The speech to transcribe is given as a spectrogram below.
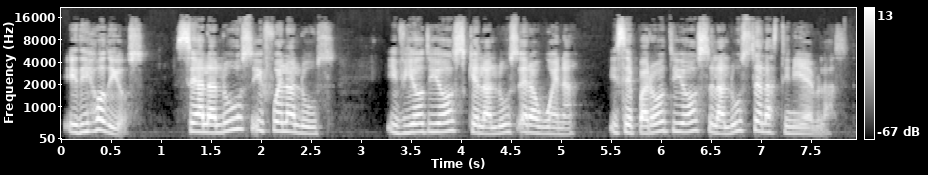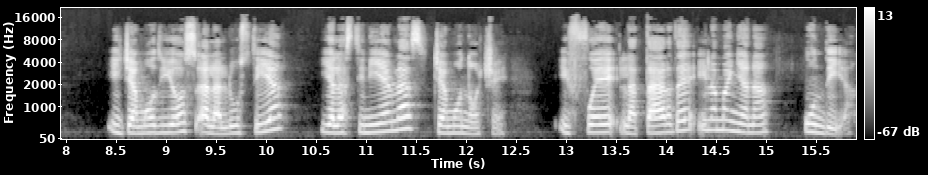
Y dijo Dios, sea la luz y fue la luz, y vio Dios que la luz era buena, y separó Dios la luz de las tinieblas. Y llamó Dios a la luz día, y a las tinieblas llamó noche, y fue la tarde y la mañana un día.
